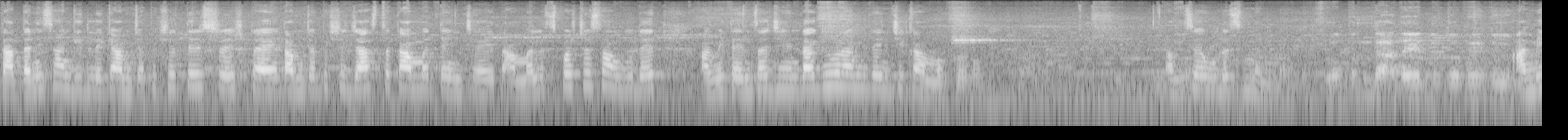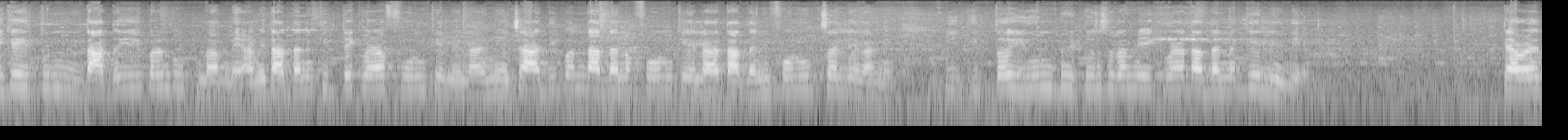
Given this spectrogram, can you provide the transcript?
दादांनी सांगितलं की आमच्यापेक्षा ते श्रेष्ठ आहेत आमच्यापेक्षा जास्त कामं त्यांची आहेत. आम्हाला स्पष्ट सांगू देत आम्ही त्यांचा झेंडा घेऊन आम्ही त्यांची कामं करू. आमचं एवढंच म्हणणं आहे. जो पण दादा येतो तोपर्यंत आम्ही काही इथून दादा येईपर्यंत उठणार नाही. आम्ही दादाने कित्येक वेळा फोन केलेला आम्ही याच्या आधी पण दादांना फोन केला. दादांनी फोन उचललेला नाही. की इथं येऊन भेटून सुद्धा मी एक वेळा दादांना गेलेली आहे. त्यावेळेस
